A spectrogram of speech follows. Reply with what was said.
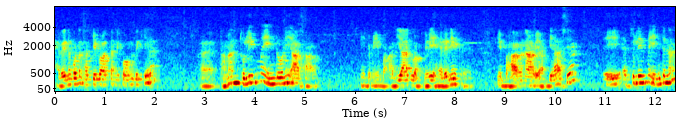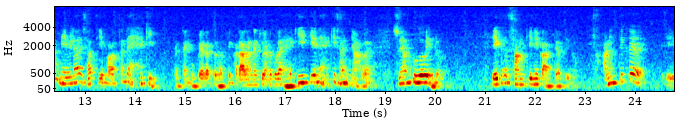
හැරෙනකොට සතිය පවත්න්නේ කොහොමද කියලා Taman තුලින්ම එන්න ඕනේ ආසාව. මේක මේ ආදියාදුවක් නෙවෙයි හැරෙන එක. මේ භාවනාවේ අභ්‍යාසයක් ඒ ඇතුළෙන්ම එන්න නම් මේ වෙලාවේ සතිය පවත්වන්න හැකි. නැත්නම් උපයාගත්ත සතිය කඩා ගන්න නැතුව යන්න පුළුවන් හැකි කියන හැකි සංඥාව ස්වයංභූව වෙන්න ඕන. ඒකට සංකීර්ණ කාර්යයක් තියෙනවා. අනිත් එක ඒ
